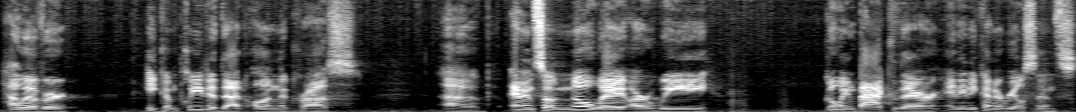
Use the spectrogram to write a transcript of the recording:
However, he completed that on the cross. Uh, and in so no way are we going back there in any kind of real sense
